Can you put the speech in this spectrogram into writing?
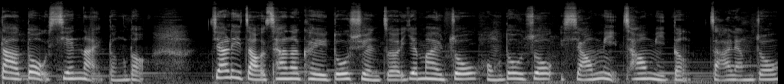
大豆、鲜奶等等。家里早餐呢，可以多选择燕麦粥、红豆粥、小米、糙米等杂粮粥。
